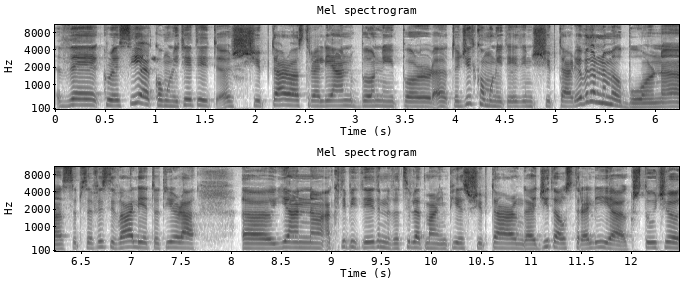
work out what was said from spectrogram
dhe kryesia e komunitetit shqiptaro-australian bëni për të gjithë komunitetin shqiptar, jo vetëm në Melbourne, sepse festivali e të tjera janë aktivitete në të cilat marrin pjesë shqiptarë nga e gjithë Australia, kështu që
